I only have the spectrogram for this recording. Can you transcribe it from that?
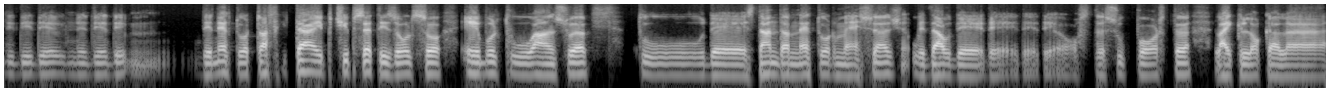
the, the the, network traffic type chipset is also able to answer to the standard network message without the, the, the, the host support like local uh,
